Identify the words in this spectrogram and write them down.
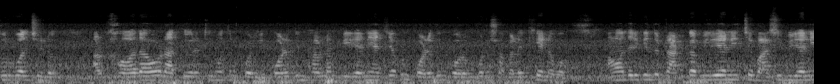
দুর্বল ছিল। আর খাওয়া দাওয়াও রাত্রিবেলা ঠিক মতন করিনি। পরের দিন ভাবলাম বিরিয়ানি আছে যখন পরের দিন গরম করে সকালে খেয়ে নেব। আমাদের কিন্তু টাটকা বিরিয়ানি হচ্ছে বাসি বিরিয়ানি,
